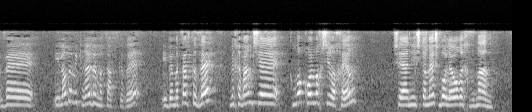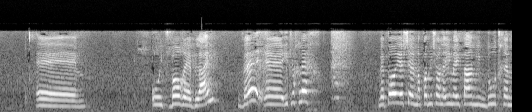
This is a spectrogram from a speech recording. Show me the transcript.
והיא לא במקרה במצב כזה, היא במצב כזה מכיוון שכמו כל מכשיר אחר, שאני אשתמש בו לאורך זמן, אה, הוא יצבור אה, בלאי ויתלכלך. ופה יש מקום לשאול האם אי פעם לימדו אתכם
